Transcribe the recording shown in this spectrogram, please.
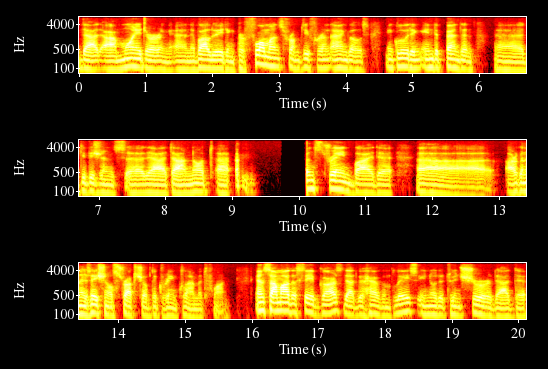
that are monitoring and evaluating performance from different angles, including independent uh, divisions uh, that are not uh, constrained by the organizational structure of the Green Climate Fund and some other safeguards that we have in place in order to ensure that the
